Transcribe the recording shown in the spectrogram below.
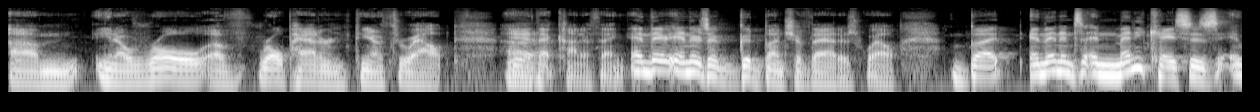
um, you know, roll of roll pattern, you know, throughout uh, yeah. that kind of thing. And there and there's a good bunch of that as well. But and then in, in many cases. It,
